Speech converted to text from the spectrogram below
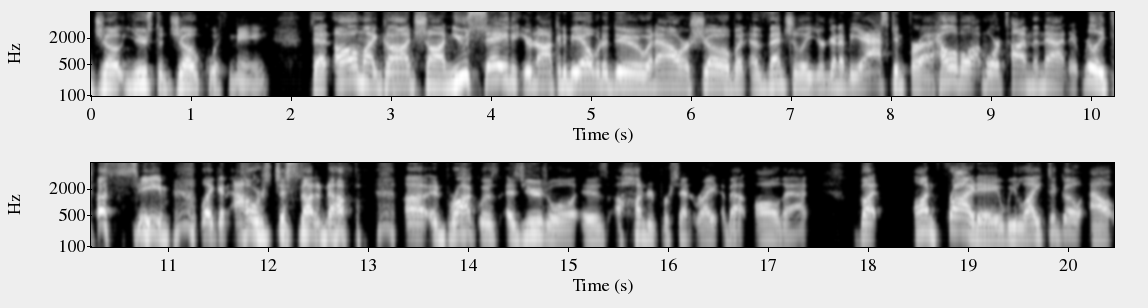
Joe used to joke with me that, oh my God, Sean, you say that you're not going to be able to do an hour show, but eventually you're going to be asking for a hell of a lot more time than that. It really does seem like an hour's just not enough. Uh, and Brock was, as usual, is 100% right about all that. But on Friday, we like to go out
